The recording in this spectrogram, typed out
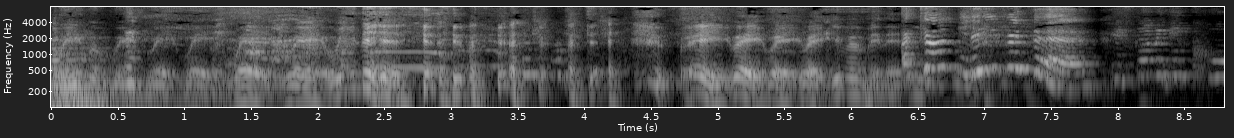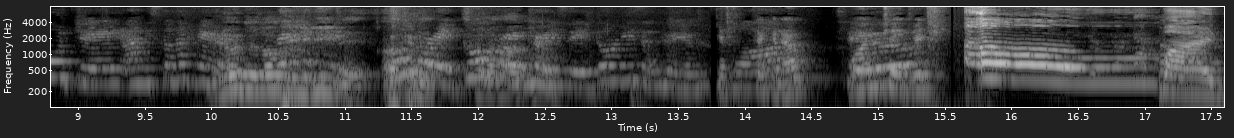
Wait, wait, wait, wait, wait, wait, wait. What you did? wait, wait, wait, wait. Give me a minute. I can't leave it there. It's gonna get cold, Jae, and it's gonna hurt. You know the longer you leave it. Go Okay. for it. Go for it. Tracy. Don't listen to him. You have to pick it up. One, two, two. three. Oh my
